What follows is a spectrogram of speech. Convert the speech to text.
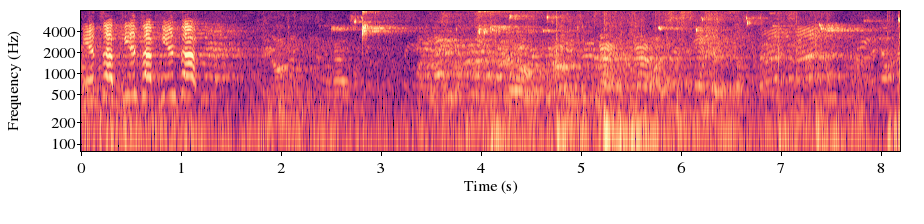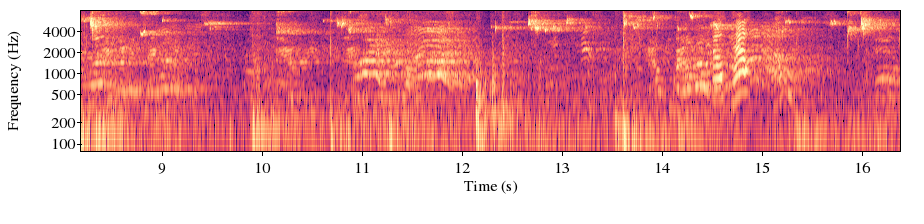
Hands up, hands up, hands up. Help, help, help.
